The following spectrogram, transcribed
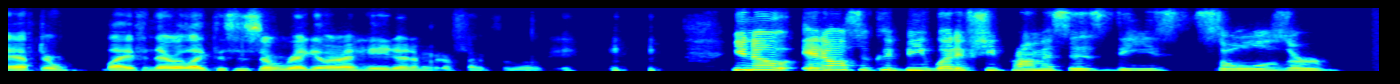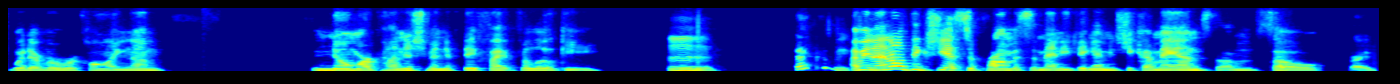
afterlife, and they were like, "This is so regular. I hate it. I'm gonna fight for Loki." You know, it also could be what if she promises these souls or whatever we're calling them no more punishment if they fight for Loki. Mm, that could be. I mean. I don't think she has to promise them anything. I mean, she commands them. So, right.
